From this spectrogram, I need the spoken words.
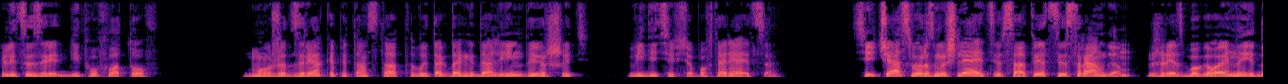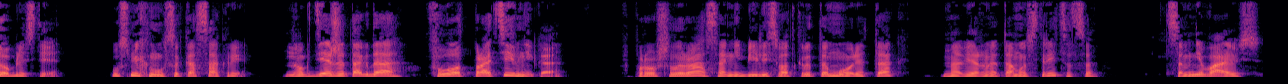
лицезреть битву флотов». «Может, зря, капитан Стат, вы тогда не дали им довершить? Видите, все повторяется». «Сейчас вы размышляете в соответствии с рангом, жрец бога войны и доблести», — усмехнулся Касакри. «Но где же тогда флот противника?» «В прошлый раз они бились в открытом море, так? Наверное, там и встретятся». «Сомневаюсь»,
